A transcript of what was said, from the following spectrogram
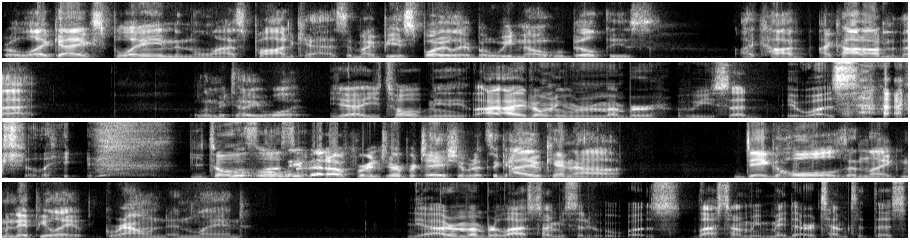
Bro, like I explained in the last podcast, it might be a spoiler, but we know who built these. I caught I caught on to that. Let me tell you what. Yeah, you told me. I, I don't even remember who you said it was actually. You told We'll, us we'll leave time. that up for interpretation, but it's a guy who can uh dig holes and like manipulate ground and land. Yeah, I remember last time you said who it was. Last time we made our attempt at this.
